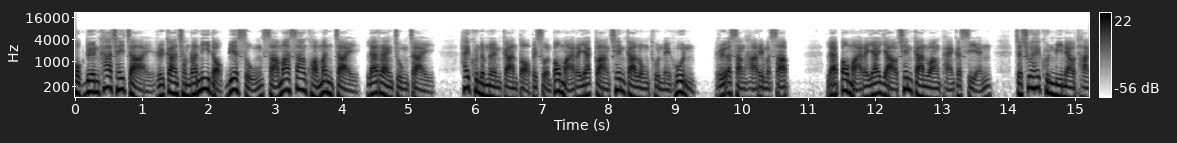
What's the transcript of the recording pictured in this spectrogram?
6 เดือนค่าใช้จ่าย หรือการชำระหนี้ดอกเบี้ยสูง สามารถสร้างความมั่นใจ และแรงจูงใจ ให้คุณดำเนินการต่อไปส่วนเป้าหมายระยะกลาง เช่นการลงทุนในหุ้น หรืออสังหาริมทรัพย์ และเป้าหมายระยะยาว เช่นการวางแผนเกษียณ จะช่วยให้คุณมีแนวทาง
